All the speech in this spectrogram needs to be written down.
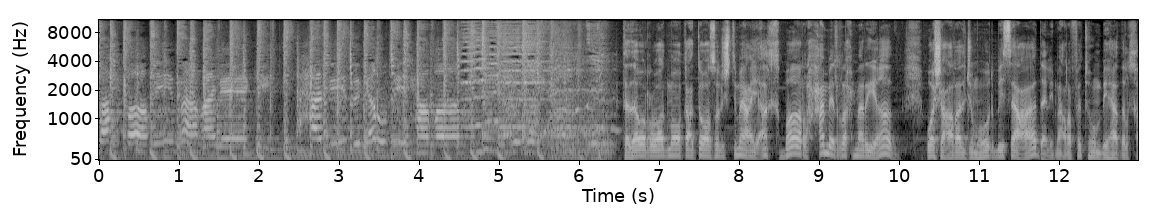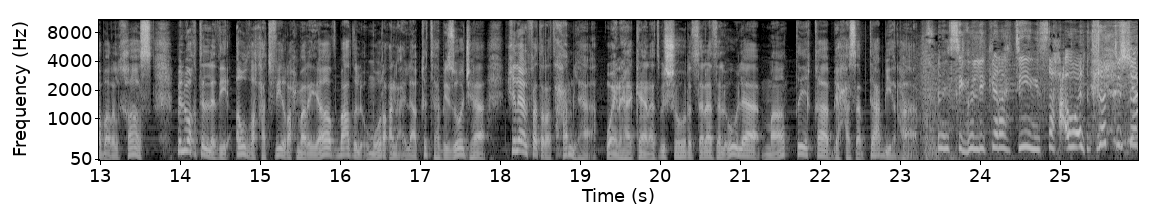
ما عليكي حبيب قلبي حضر. تداول رواد مواقع التواصل الاجتماعي أخبار حمل رحمة رياض وشعر الجمهور بسعادة لمعرفتهم بهذا الخبر الخاص. بالوقت الذي أوضحت فيه رحمة رياض بعض الأمور عن علاقتها بزوجها خلال فترة حملها وإنها كانت بالشهور الثلاثة الأولى ما الطيقة بحسب تعبيرها. بس يقول لي كرهتيني صح أول ثلاث اشهر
